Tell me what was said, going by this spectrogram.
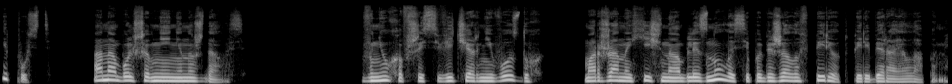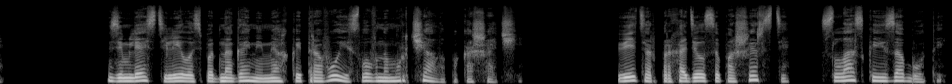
И пусть. Она больше в ней не нуждалась. Внюхавшись в вечерний воздух, Маржана хищно облизнулась и побежала вперед, перебирая лапами. Земля стелилась под ногами мягкой травой и словно мурчала по кошачьи. Ветер проходился по шерсти с лаской и заботой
